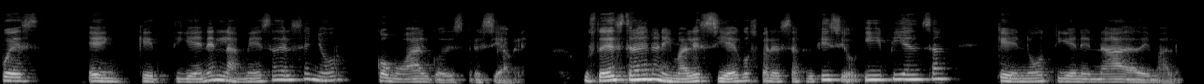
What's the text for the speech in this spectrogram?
Pues en que tienen la mesa del Señor como algo despreciable. Ustedes traen animales ciegos para el sacrificio y piensan que no tiene nada de malo.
